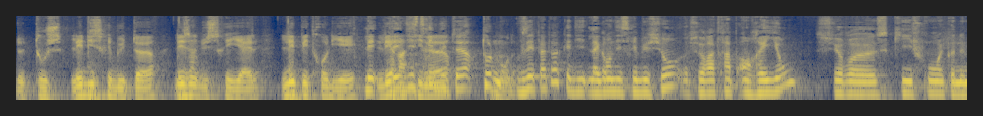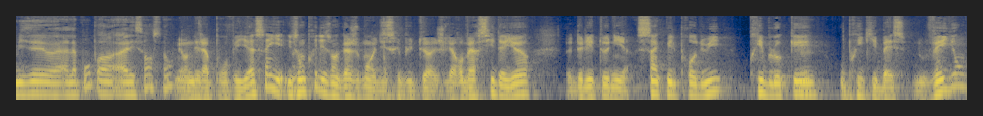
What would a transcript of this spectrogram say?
de tous, les distributeurs, les industriels, les pétroliers, les, les, raffineurs, tout le monde. Vous n'avez pas peur que la grande distribution se rattrape en rayon sur euh, ce qu'ils feront économiser euh, à la pompe, à l'essence, non? Mais on est là pour veiller à ça. Ils ont pris des engagements, les distributeurs, et je les remercie d'ailleurs de les tenir. 5000 produits, prix bloqué mm. ou prix qui baisse. Nous veillons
